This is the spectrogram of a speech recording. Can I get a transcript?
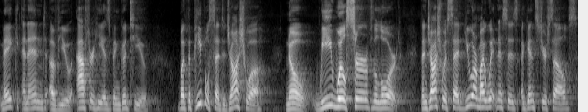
make an end of you after he has been good to you. But the people said to Joshua, No, we will serve the Lord. Then Joshua said, You are my witnesses against yourselves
